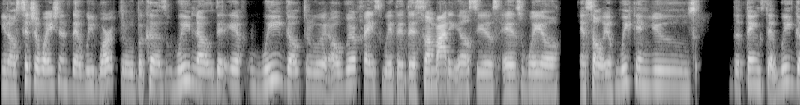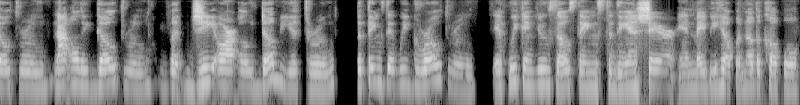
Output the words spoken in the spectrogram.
you know, situations that we work through because we know that if we go through it or we're faced with it, that somebody else is as well. And so if we can use the things that we go through, not only go through, but G R O W through, the things that we grow through, if we can use those things to then share and maybe help another couple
